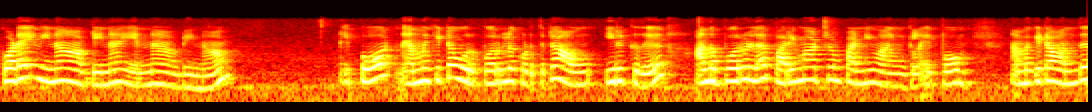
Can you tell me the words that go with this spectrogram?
கொடை வினா அப்படின்னா என்ன அப்படின்னா இப்போ நம்ம கிட்ட ஒரு பொருளை கொடுத்துட்டு அவங்க இருக்குது. அந்த பொருளை பரிமாற்றம் பண்ணி வாங்கிக்கலாம். இப்போ நம்ம கிட்ட வந்து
